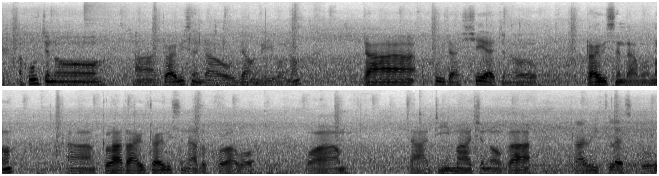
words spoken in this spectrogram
။အခုကျွန်တော်အာ driving center ကိုရောက်နေပြီပေါ့နော်။ဒါအခုဒါရှေ့ကကျွန်တော်တို့ driving center ပေါ့နော်။အာ Glada driving center လို့ခေါ်တာပေါ့။ဟိုဒါဒီမှာကျွန်တော်က driving class ကို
